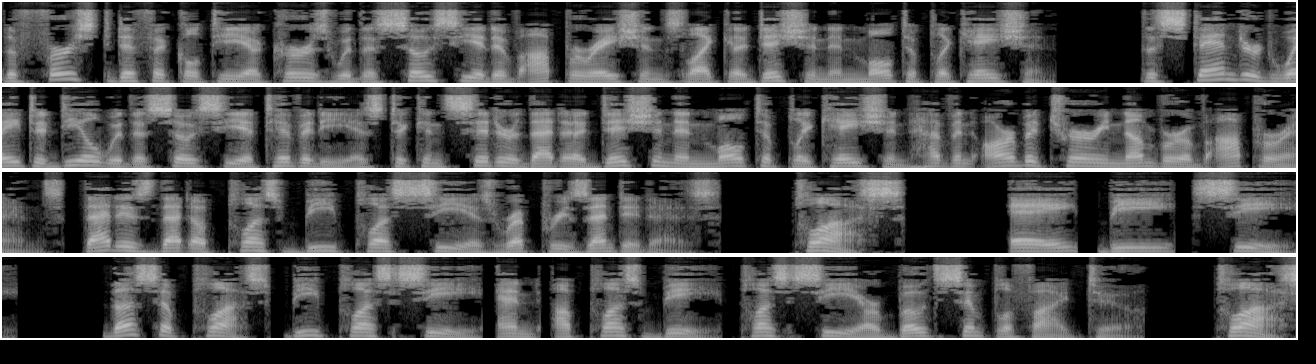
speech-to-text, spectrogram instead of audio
The first difficulty occurs with associative operations like addition and multiplication. The standard way to deal with associativity is to consider that addition and multiplication have an arbitrary number of operands, that is that a plus b plus c is represented as plus a, b, c. Thus a plus b plus c and a plus b plus c are both simplified to plus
